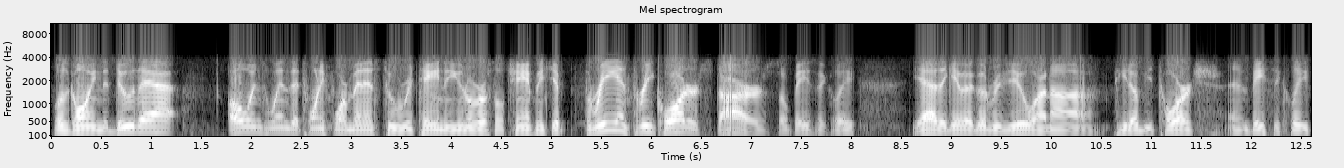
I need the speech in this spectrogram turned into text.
was going to do that. Owens wins at 24 minutes to retain the Universal Championship. Three and three quarter stars. So basically, yeah, they gave a good review on uh, PW Torch, and basically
